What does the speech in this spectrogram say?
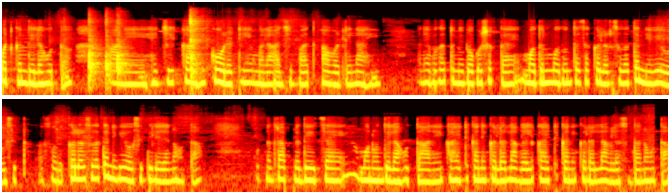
पटकन दिलं होतं. आणि ह्याची काही क्वालिटी मला अजिबात आवडली नाही. आणि हे बघा तुम्ही बघू शकताय मधून मधून त्याचा कलरसुद्धा त्यांनी व्यवस्थित सॉरी कलरसुद्धा त्यांनी व्यवस्थित दिलेला नव्हता. कुठनं तर आपलं द्यायचं आहे म्हणून दिला होता आणि काही ठिकाणी कलर लागलेला काही ठिकाणी कलर लागलासुद्धा नव्हता.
